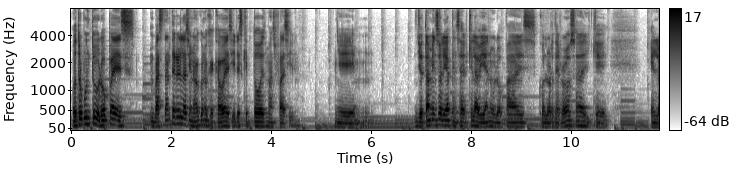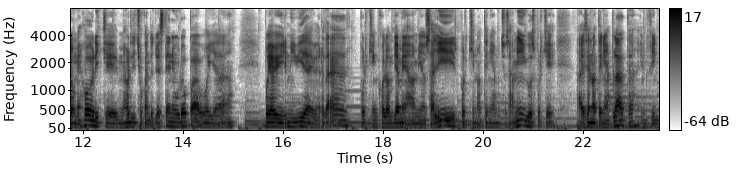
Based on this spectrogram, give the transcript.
Otro punto de Europa es bastante relacionado con lo que acabo de decir, es que todo es más fácil. Eh, yo también solía pensar que la vida en Europa es color de rosa y que en lo mejor y que, mejor dicho, cuando yo esté en Europa voy a, voy a vivir mi vida de verdad, porque en Colombia me daba miedo salir, porque no tenía muchos amigos, porque a veces no tenía plata, en fin.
